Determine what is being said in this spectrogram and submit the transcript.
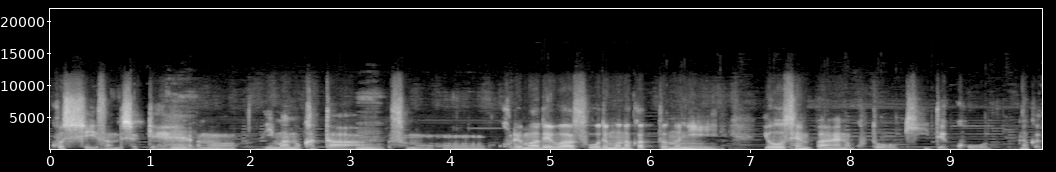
コッシーさんでしたっけ、うんあの今の方、うんそのこれまではそうでもなかったのに楊先輩のことを聞いてこうなんか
